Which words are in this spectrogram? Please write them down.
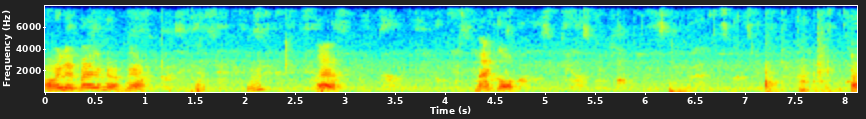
O que le pegue, mira. ¿Mm? Eh. Marco. เข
